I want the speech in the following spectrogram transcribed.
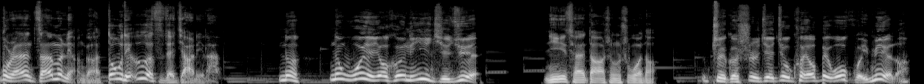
不然咱们两个都得饿死在家里了。”“那那我也要和你一起去。”尼才大声说道。这个世界就快要被我毁灭了，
